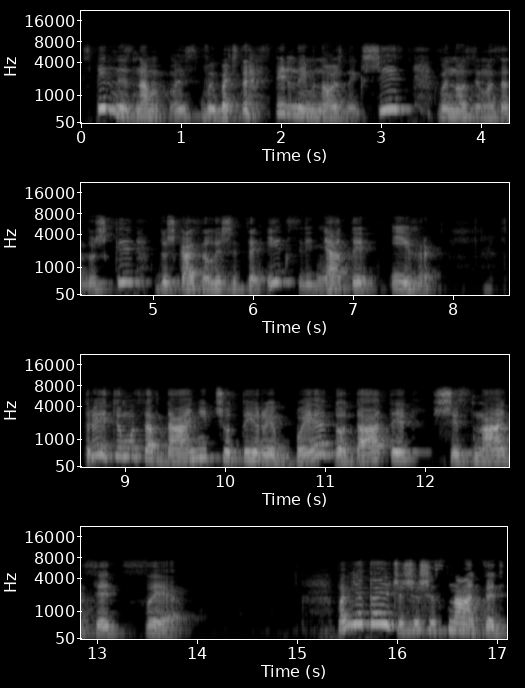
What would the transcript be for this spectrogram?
Спільний, знам... вибачте, спільний множник 6, виносимо за дужки, в дужках залишиться х відняти y. В третьому завданні 4b додати 16c. Пам'ятаючи, що 16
